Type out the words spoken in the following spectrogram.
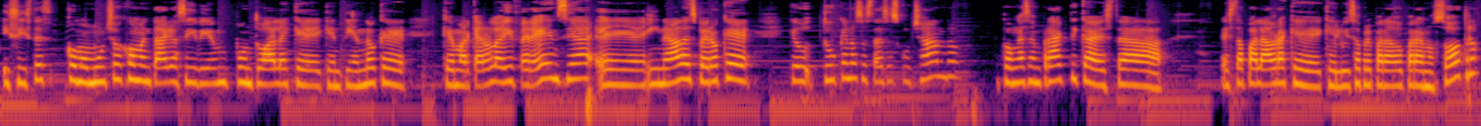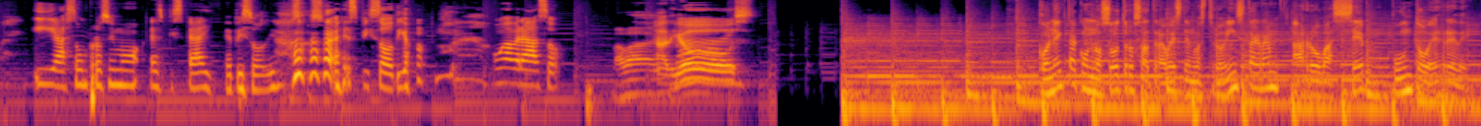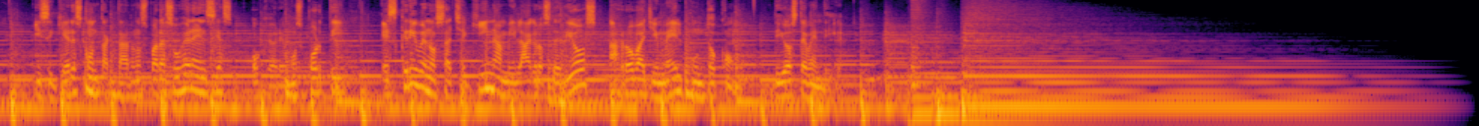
hiciste como muchos comentarios así bien puntuales que, que entiendo que, que marcaron la diferencia. Eh, y nada, espero que, que tú que nos estás escuchando pongas en práctica esta, esta palabra que, que Luis ha preparado para nosotros y hasta un próximo espi- ay, episodio. episodio. un abrazo. Bye bye. Adiós. Conecta con nosotros a través de nuestro Instagram arroba sep.rd. Y si quieres contactarnos para sugerencias o que oremos por ti, escríbenos a chequinamilagrosdedios arroba gmail.com. Dios te bendiga.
